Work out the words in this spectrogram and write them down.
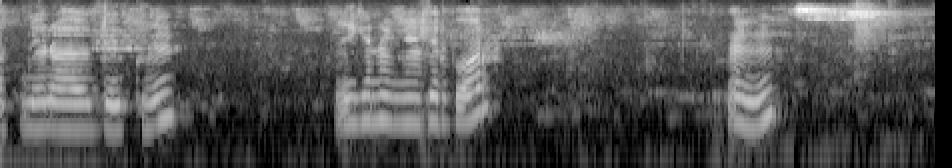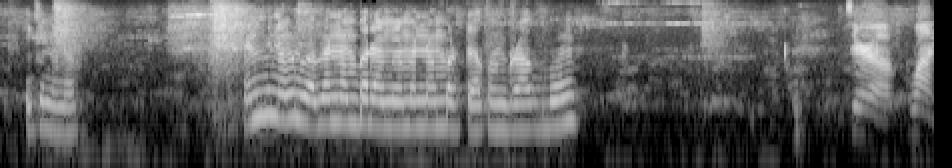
আপনারা দেখুন। এইখানে নিয়ে আসার পর আমি এখানে না। আমি আমার বাবার নাম্বার, আমি আমার নাম্বারটা এখন রাখব। zero one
